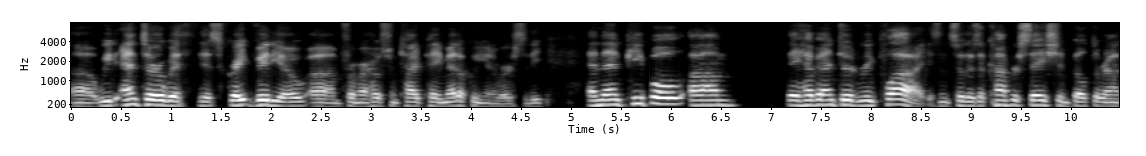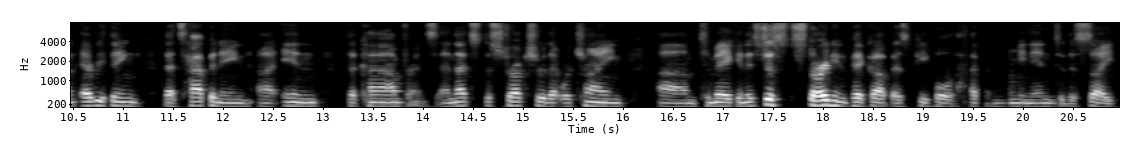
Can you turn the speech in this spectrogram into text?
uh, we'd enter with this great video um, from our host from Taipei Medical University. And then people um, they have entered replies. And so there's a conversation built around everything that's happening uh, in the conference. And that's the structure that we're trying um, to make. And it's just starting to pick up as people have coming into the site.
